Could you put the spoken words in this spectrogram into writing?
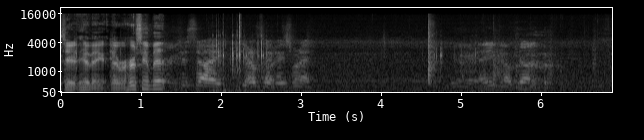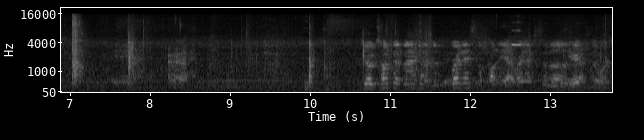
So here, here they they're rehearsing a bit. Just uh, yeah, okay. There you go. Good. Joe, tuck that back on the right next to the pot. Yeah, right next to the. Yeah, that works.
